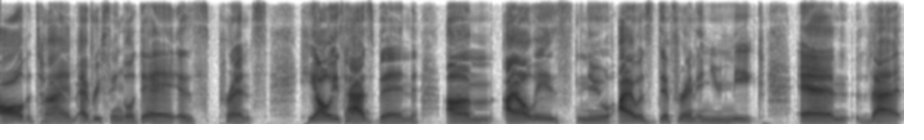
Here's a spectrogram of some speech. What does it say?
all the time, every single day, is Prince. He always has been. Um, I always knew I was different and unique, and that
